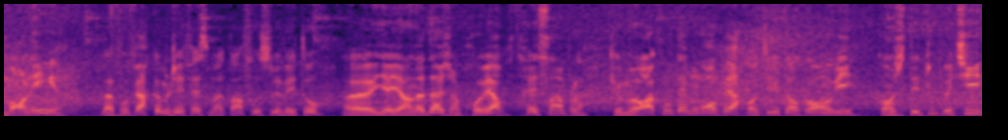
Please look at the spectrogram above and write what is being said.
Morning, bah faut faire comme j'ai fait ce matin, faut se lever tôt. Euh, il y a un adage, un proverbe très simple que me racontait mon grand-père quand il était encore en vie, quand j'étais tout petit.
